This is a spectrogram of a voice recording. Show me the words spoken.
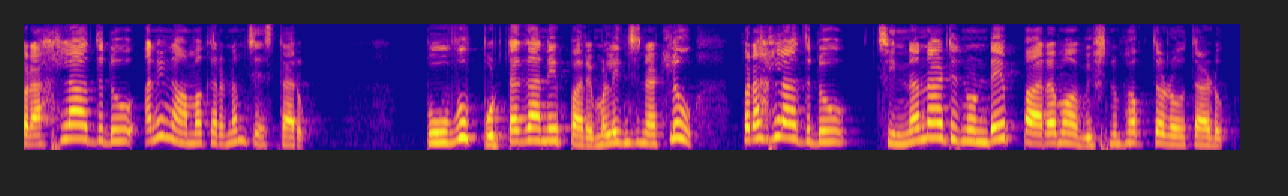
ప్రహ్లాదుడు అని నామకరణం చేస్తారు. పువ్వు పుట్టగానే పరిమళించినట్లు ప్రహ్లాదుడు చిన్ననాటి నుండే పరమ విష్ణుభక్తుడవుతాడు.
